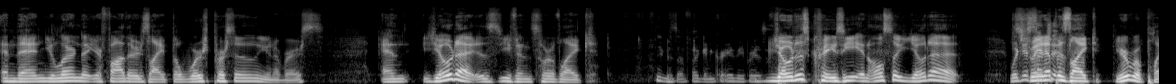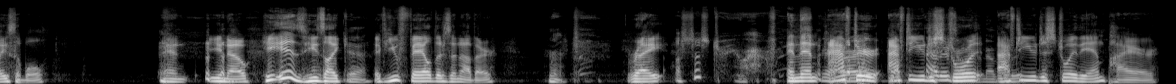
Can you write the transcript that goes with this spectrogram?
and then you learn that your father is like the worst person in the universe, and Yoda is even sort of like he was a fucking crazy person. Yoda's crazy, and also Yoda Which is straight such up a- is like you're replaceable, and you know he is. He's like, Yeah. if you fail, there's another, right? Sister you have. And then after right. after you there's destroy always another. after you destroy the empire,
